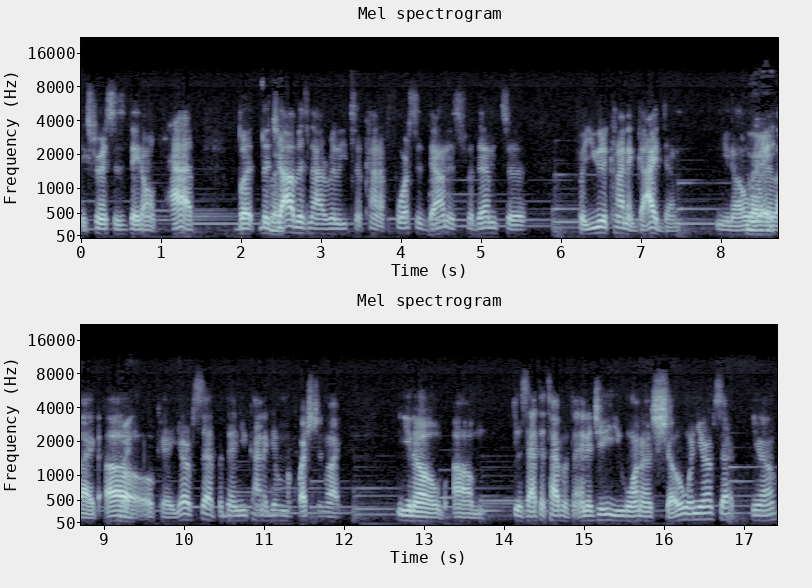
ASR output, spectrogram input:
experiences they don't have, but the Right. job is not really to kind of force it down. It's for them to, for you to kind of guide them, you know, where like, oh, Right. okay, you're upset, but then you kind of give them a question like, you know, um, is that the type of energy you want to show when you're upset? You know,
